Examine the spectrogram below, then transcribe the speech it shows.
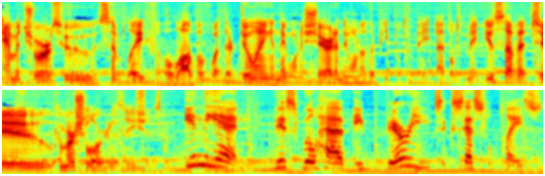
amateurs who simply, for the love of what they're doing and they want to share it and they want other people to be able to make use of it, to commercial organizations. In the end, this will have a very successful place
